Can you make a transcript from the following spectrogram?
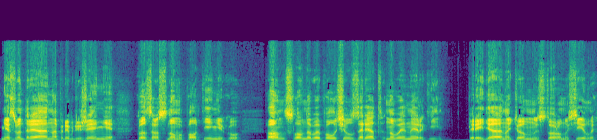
Несмотря на приближение к возрастному полтиннику, он словно бы получил заряд новой энергии, перейдя на темную сторону силы.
